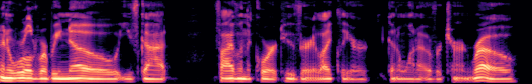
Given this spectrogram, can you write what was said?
in a world where we know you've got five on the court who very likely are going to want to overturn Roe,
